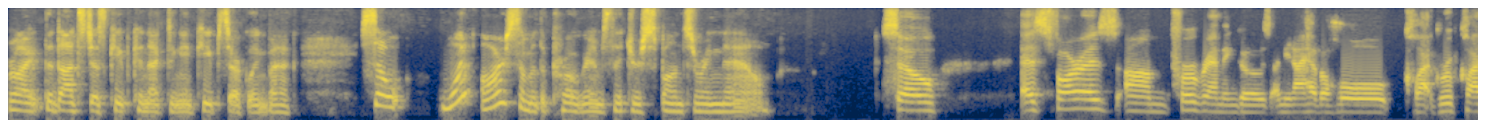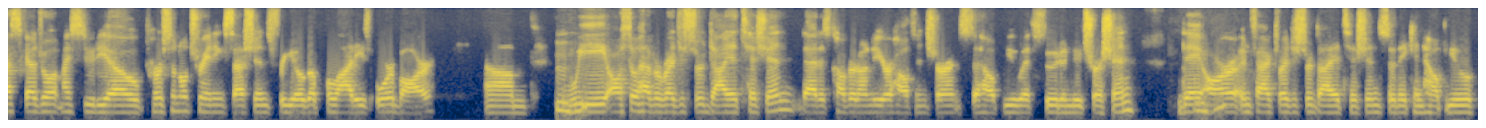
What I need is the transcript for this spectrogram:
Right, the dots just keep connecting and keep circling back. So, what are some of the programs that you're sponsoring now? So, as far as um, programming goes, I mean, I have a whole cl- group class schedule at my studio, personal training sessions for yoga, Pilates, or barre. Um, mm-hmm. We also have a registered dietitian that is covered under your health insurance to help you with food and nutrition. They mm-hmm. are, in fact, registered dietitians, so they can help you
